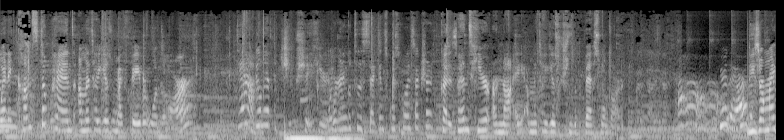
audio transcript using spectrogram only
When it comes to pens, I'm gonna tell you guys what my favorite ones are. Damn, you only have the cheap shit here. We're gonna go to the second school supply section because pens here are not A. I'm gonna tell you guys which ones the best ones are. Here they are. These are my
